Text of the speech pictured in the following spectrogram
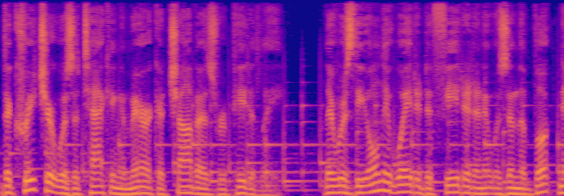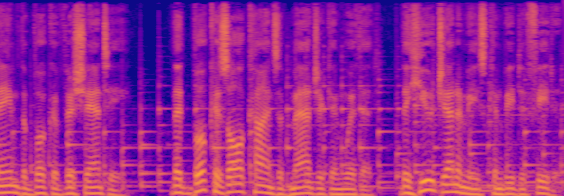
The creature was attacking America Chavez repeatedly. There was the only way to defeat it, and it was in the book named the Book of Vishanti. That book has all kinds of magic, and with it, the huge enemies can be defeated.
